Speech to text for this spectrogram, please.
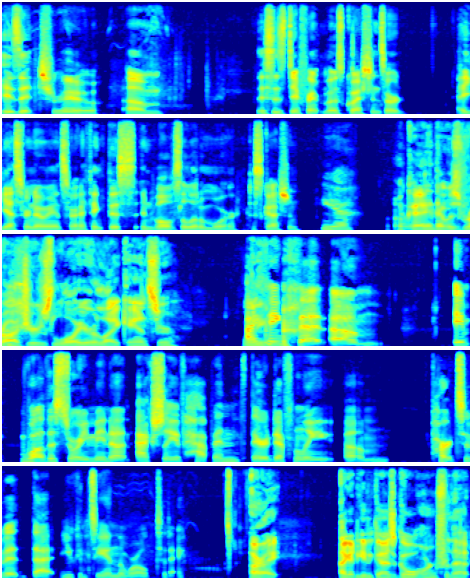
is it true? Um, this is different. Most questions are a yes or no answer. I think this involves a little more discussion. Yeah. Okay, that was Roger's lawyer like answer. I Winnie? think that um, it while the story may not actually have happened, there are definitely um, parts of it that you can see in the world today. All right. I got to give you guys a goal horn for that.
